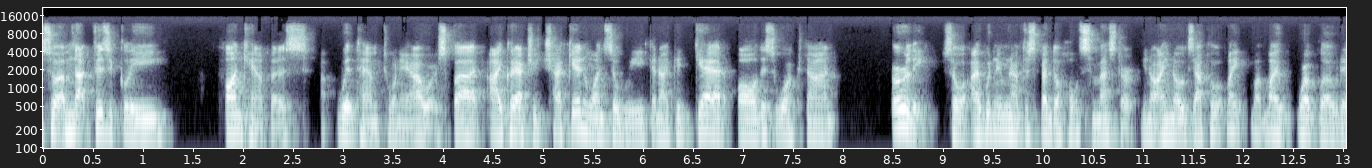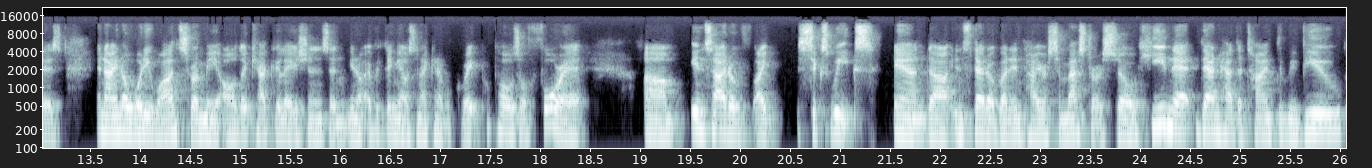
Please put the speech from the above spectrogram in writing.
so I'm not physically on campus with him 20 hours, but I could actually check in once a week and I could get all this work done early so i wouldn't even have to spend the whole semester. You know i know exactly what my what my workload is and i know what he wants from me all the calculations and you know everything else and i can have a great proposal for it um, inside of like six weeks and uh, instead of an entire semester. So he ne- then had the time to review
